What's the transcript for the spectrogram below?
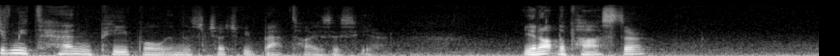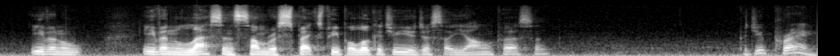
Give me 10 people in this church to be baptized this year. You're not the pastor. Even, even less in some respects, people look at you, you're just a young person. But you pray.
